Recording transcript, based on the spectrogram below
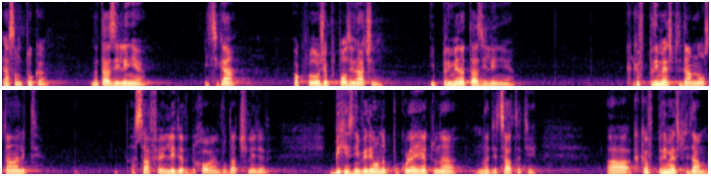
аз съм тука, на тази линия. И сега, ако продължа по този начин и премина тази линия, какъв пример ще дам на останалите? Асаф е лидер, духовен водач лидер. Бих изневерил на поколението на на децата ти. А, какъв пример ще дам?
